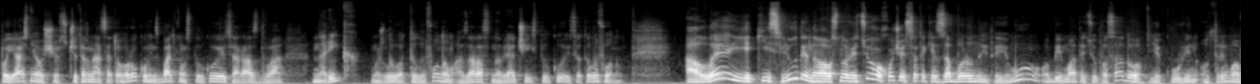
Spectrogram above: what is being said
пояснював, що з 2014 року він з батьком спілкується раз-два на рік, можливо, телефоном, а зараз навряд чи й спілкується телефоном. Але якісь люди на основі цього хочуть все-таки заборонити йому обіймати цю посаду, яку він отримав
